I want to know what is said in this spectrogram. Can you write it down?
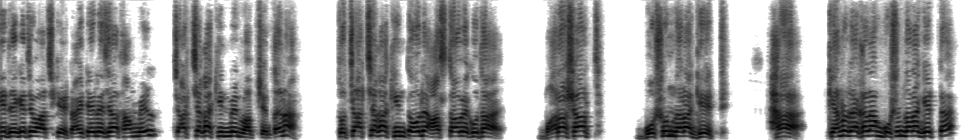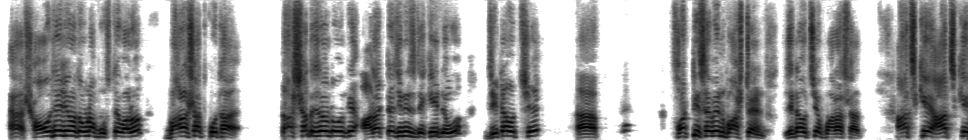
কি দেখেছ আজকে? টাইটেল এছাড়া থামবেল চার চাকা কিনবেন ভাবছেন তাই না? তো চার চাকা কিনতে হলে আসতে হবে কোথায়? বারাসাত বসুন্ধরা গেট হ্যাঁ কেন দেখালাম বসুন্ধরা গেটটা হ্যাঁ সহজেই যেন তোমরা বুঝতে পারো বারাসাত কোথায়। তার সাথে সাথে তোমাকে আর একটা জিনিস দেখিয়ে দেবো যেটা হচ্ছে আহ ফর্টি সেভেন বাস স্ট্যান্ড যেটা হচ্ছে বারাসাত। আজকে আজকে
